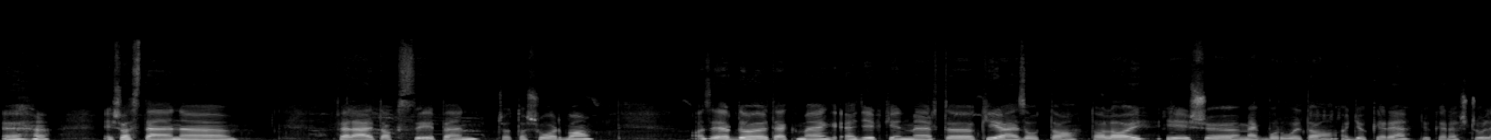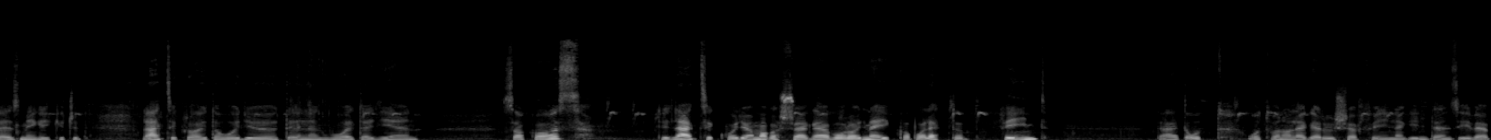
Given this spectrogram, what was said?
és aztán felálltak szépen csatasorba. Azért dőltek meg egyébként, mert kiázott a talaj, és megborult a, a gyökere, gyökerestül. Ez még egy kicsit látszik rajta, hogy tényleg volt egy ilyen szakasz. Úgyhogy látszik, hogy a magasságából, hogy melyik kap a legtöbb fényt. Tehát ott, ott van a legerősebb fény, legintenzívebb.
